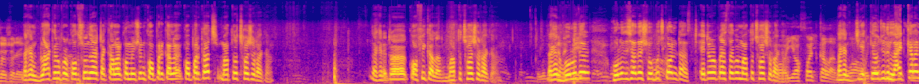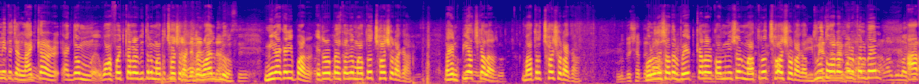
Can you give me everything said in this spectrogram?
ছয়শো টাকা। দেখেন ব্ল্যাকের উপর কত সুন্দর একটা colour combination copper colour copper কাজ মাত্র ছশো টাকা। দেখেন এটা কফি কালার মাত্র ছয়শো টাকা। দেখেন হলুদের হলুদের সাথে সবুজ কন্ট্রাস্ট এটার প্রাইস থাকবে মাত্র ছশো টাকা। এই অফ হোয়াইট কালার দেখেন কেউ যদি লাইট কালার নিতে চান লাইট কালার একদম অফ হোয়াইট কালার ভিতরে মাত্র ছয়শো টাকা। এটা রয়্যাল ব্লু মিনাকারি পার এটার প্রাইস থাকবে মাত্র ছয়শো টাকা। দেখেন পিঁয়াজ কালার মাত্র ছয়শো টাকা। হলুদের সাথে রেড কালার কম্বিনেশন মাত্র ছয়শো টাকা। দ্রুত অর্ডার করে ফেলবেন। আর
